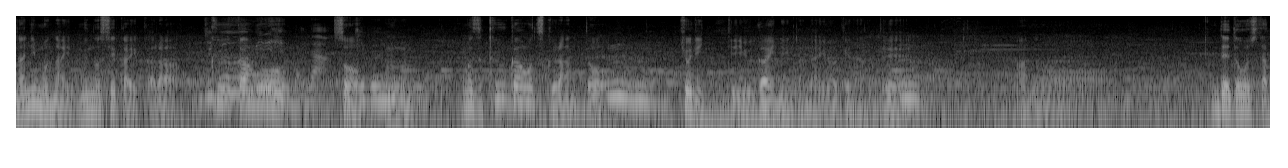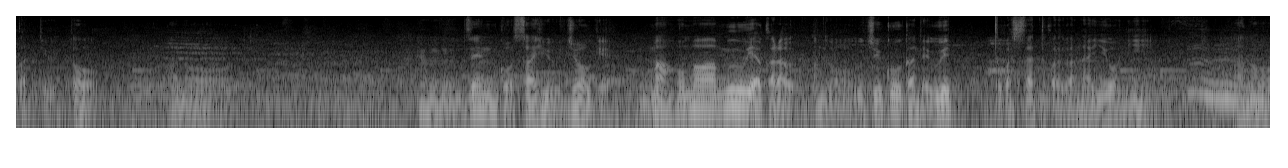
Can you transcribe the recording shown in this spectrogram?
何もない無の世界から自空間分をそう、うん、まず空間を作らんと距離っていう概念がないわけなので、うん。あのでどうしたかっていうとあの、うん、前後左右上下。うん。まあほんまは無やからあの宇宙空間で上とか下とかがないようにあの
